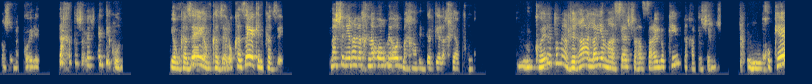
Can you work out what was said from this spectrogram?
כמו שבקהלת. תחת השמש אין תיקון. יום כזה, יום כזה, לא כזה, כן כזה. מה שנראה לך נאור מאוד, מחר מתגלגל הכי הפוך. קהלת אומר, ורע עליי המעשה אשר עשה אלוקים תחת השמש. הוא חוקר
